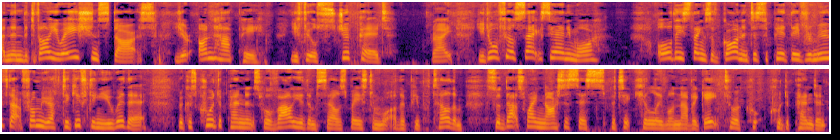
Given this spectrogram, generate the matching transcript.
And then the devaluation starts. You're unhappy. You feel stupid, right? You don't feel sexy anymore. All these things have gone and disappeared. They've removed that from you after gifting you with it because codependents will value themselves based on what other people tell them. So that's why narcissists, particularly, will navigate to a codependent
